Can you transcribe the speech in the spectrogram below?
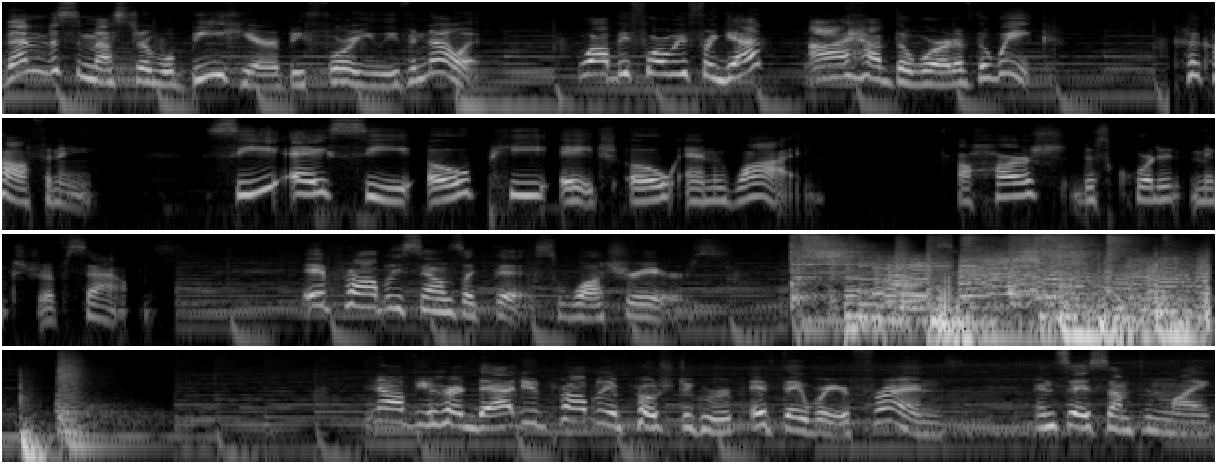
Then the semester will be here before you even know it. Well, before we forget, I have the word of the week cacophony. C A C O P H O N Y. A harsh, discordant mixture of sounds. It probably sounds like this. Watch your ears. Now, if you heard that, you'd probably approach the group if they were your friends and say something like,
